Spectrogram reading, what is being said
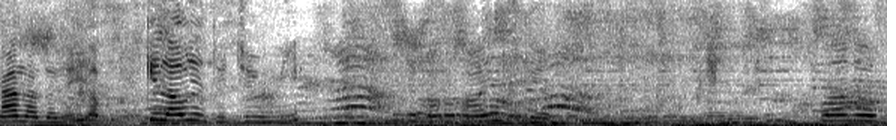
I'm not gonna get out of it to. I'm scared. Brothers.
